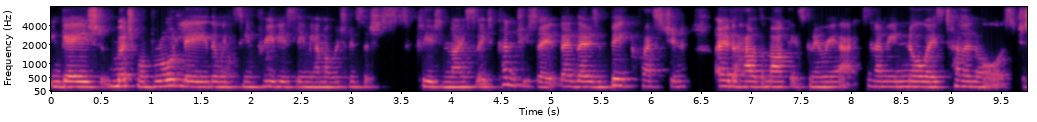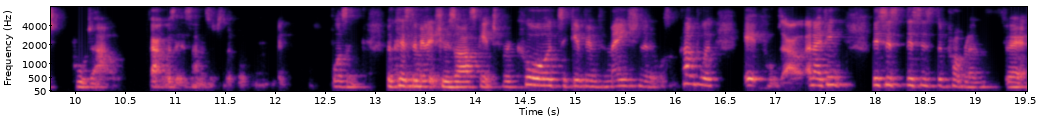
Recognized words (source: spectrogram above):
engaged much more broadly than we'd seen previously Myanmar, which has been such a secluded and isolated country. So there, there's a big question over how the market's going to react. And I mean, Norway's Telenor's just pulled out. That was its answer to the problem. It wasn't because the military was asking it to record, to give information that it wasn't comfortable with, it pulled out. And I think this is this is the problem for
